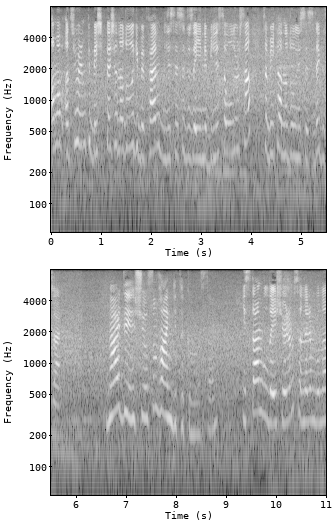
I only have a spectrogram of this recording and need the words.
ama atıyorum ki Beşiktaş Anadolu gibi fen lisesi düzeyinde bir lise olursa tabii ki Anadolu Lisesi de güzel. Nerede yaşıyorsun? Hangi takımlısın? İstanbul'da yaşıyorum. Sanırım bunu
